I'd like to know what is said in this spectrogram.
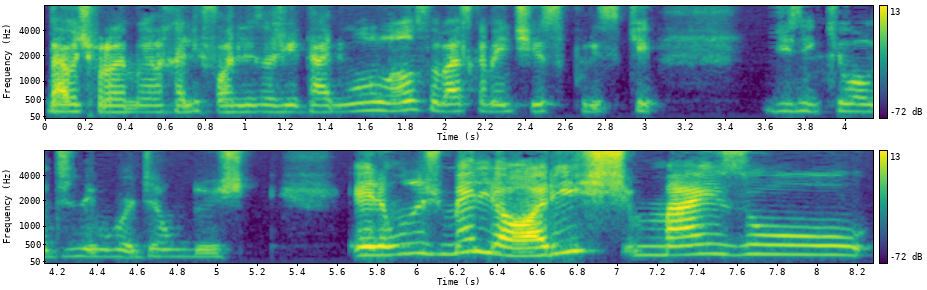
dava de problema na Califórnia, eles ajeitaram em Orlando. Foi basicamente isso, por isso que dizem que o Walt Disney World é um dos. Ele é um dos melhores, mas o,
